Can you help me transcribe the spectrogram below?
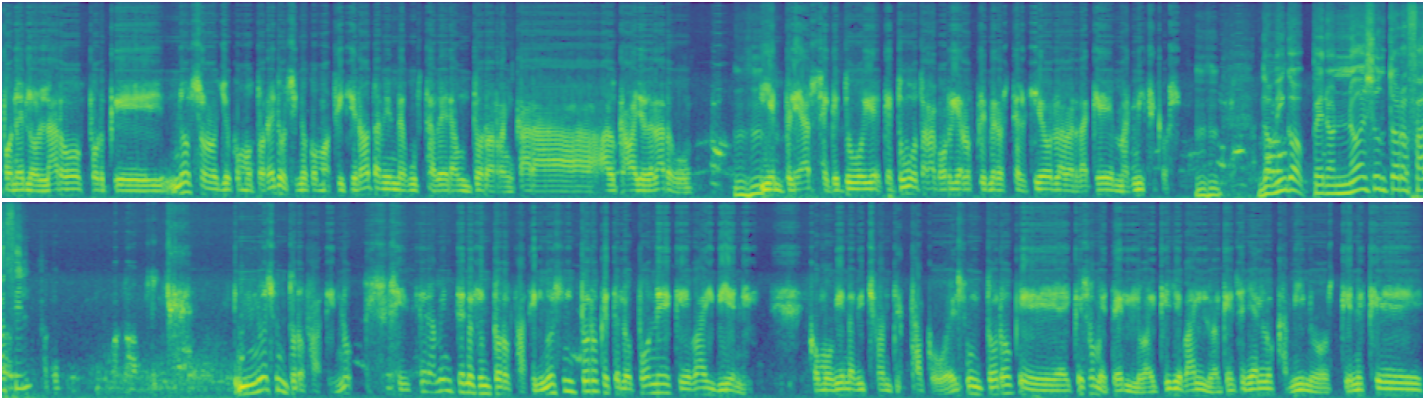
ponerlos largos porque no solo yo como torero, sino como aficionado también me gusta ver a un toro arrancar al caballo de largo y emplearse, que tuvo, que tuvo toda la corrida los primeros tercios, la verdad que magníficos. Domingo, pero no es un toro fácil. No es un toro fácil, no, sinceramente no es un toro fácil, no es un toro que te lo pone que va y viene como bien ha dicho antes Paco, es un toro que hay que someterlo, hay que llevarlo, hay que enseñarle los caminos, tienes que,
